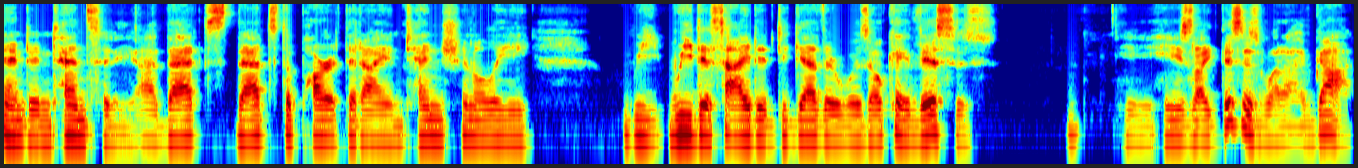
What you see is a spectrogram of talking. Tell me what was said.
and intensity uh, that's that's the part that i intentionally we we decided together was okay this is he, he's like this is what i've got.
